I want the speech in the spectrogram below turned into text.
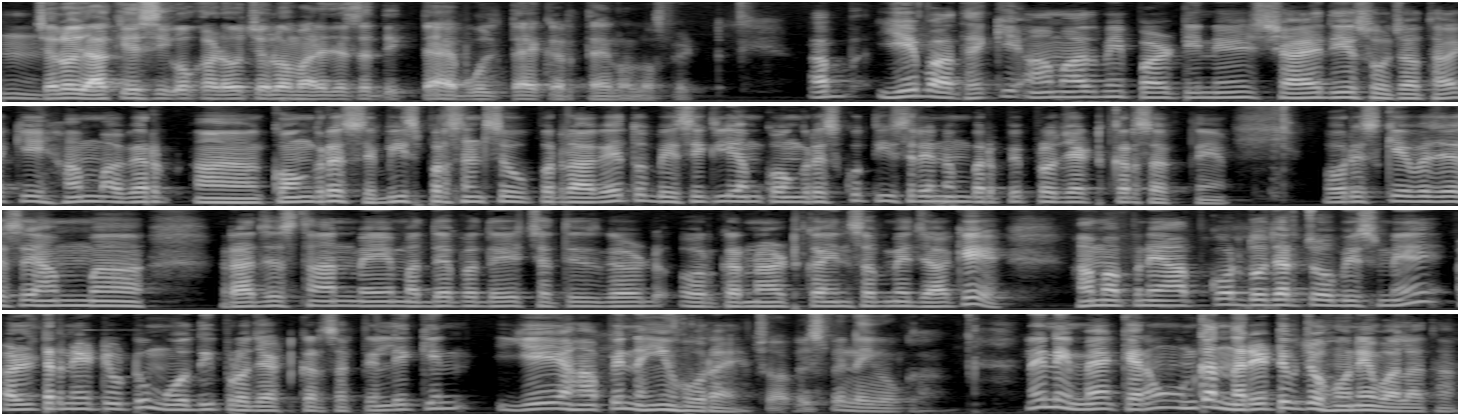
हम्म। चलो जाके इसी को खड़ो चलो हमारे जैसा दिखता है बोलता है करता है ऑल ऑफ़ इट अब ये बात है कि आम आदमी पार्टी ने शायद ये सोचा था कि हम अगर कांग्रेस से 20 परसेंट से ऊपर आ गए तो बेसिकली हम कांग्रेस को तीसरे नंबर पे प्रोजेक्ट कर सकते हैं। और इसके वजह से हम राजस्थान में, मध्य प्रदेश, छत्तीसगढ़ और कर्नाटका इन सब में जाके हम अपने आप को और 2024 में अल्टरनेटिव टू मोदी प्रोजेक्ट कर सकते हैं। लेकिन ये यहाँ पे नहीं हो रहा है। चौबीस में नहीं होगा। नहीं नहीं मैं कह रहा हूँ उनका नैरेटिव जो होने वाला था।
